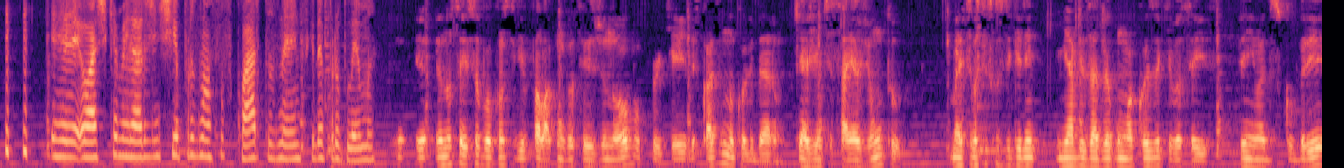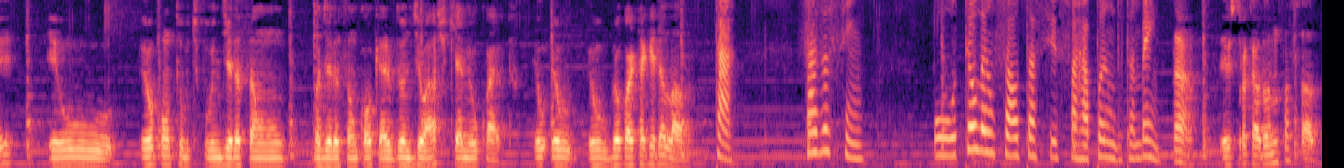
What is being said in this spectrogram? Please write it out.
é, eu acho que é melhor a gente ir pros nossos quartos, né, antes que dê problema. Eu, eu não sei se eu vou conseguir falar com vocês de novo, porque eles quase nunca liberam que a gente saia junto. Mas se vocês conseguirem me avisar de alguma coisa que vocês venham a descobrir, eu eu aponto tipo em direção uma direção qualquer de onde eu acho que é meu quarto. Eu eu, eu meu quarto é aquele lá. Ó. Tá. Faz assim. O teu lençol tá se esfarrapando também? Tá, eles trocaram ano passado.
